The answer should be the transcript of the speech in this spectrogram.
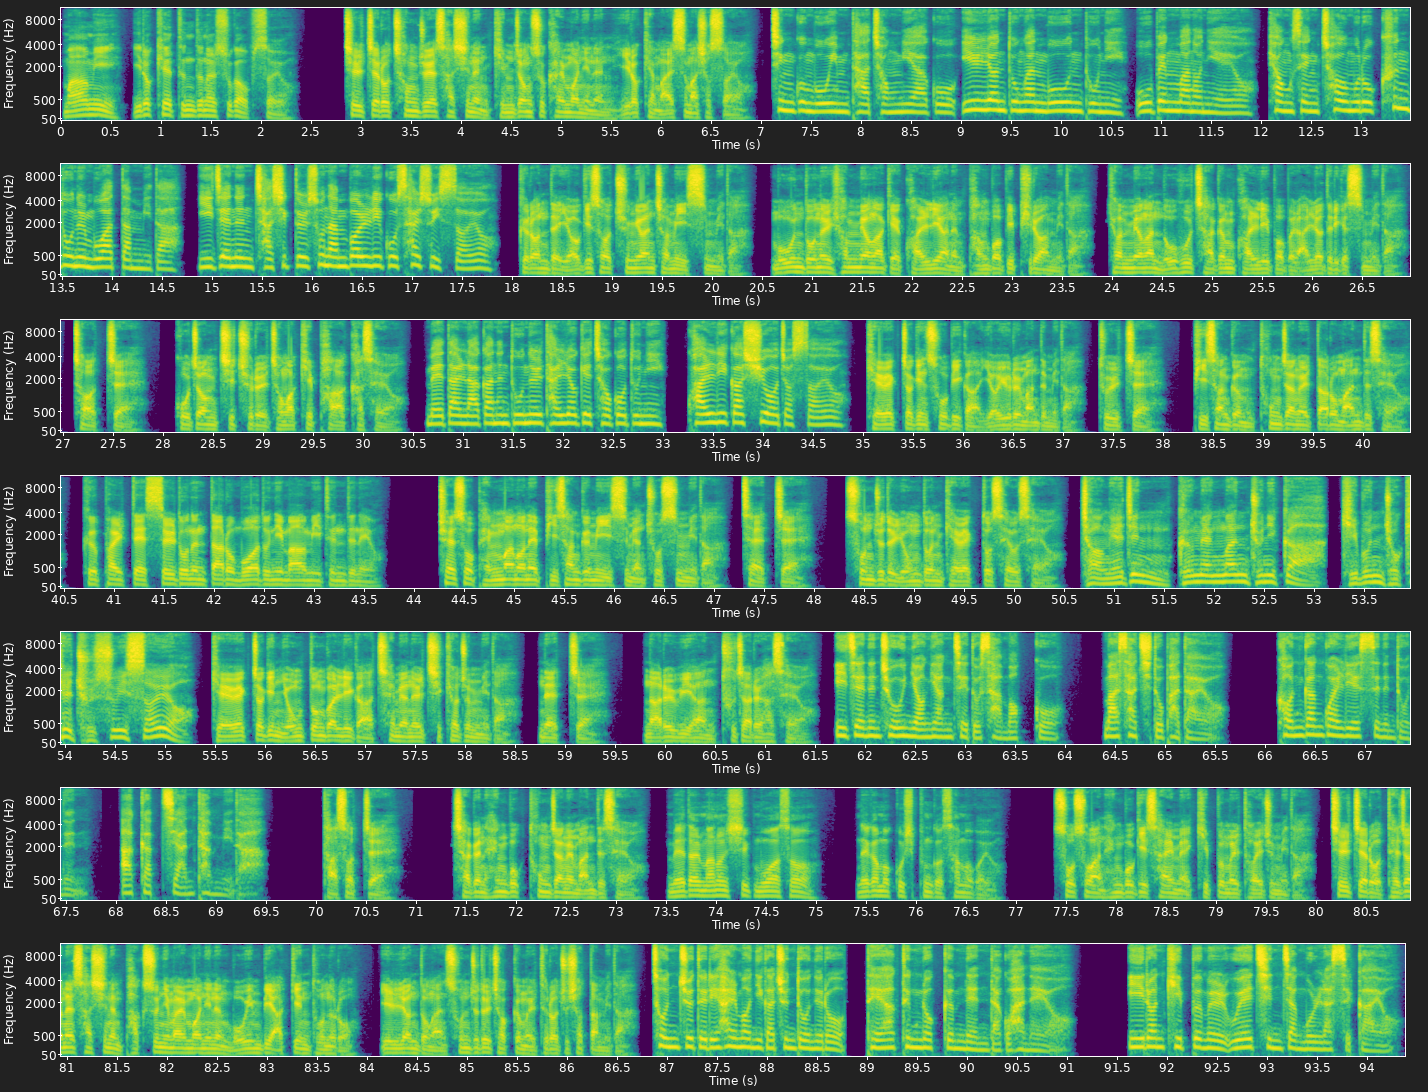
마음이 이렇게 든든할 수가 없어요. 실제로 청주에 사시는 김정숙 할머니는 이렇게 말씀하셨어요. 친구 모임 다 정리하고 1년 동안 모은 돈이 500만 원이에요. 평생 처음으로 큰 돈을 모았답니다. 이제는 자식들 손 안 벌리고 살 수 있어요. 그런데 여기서 중요한 점이 있습니다. 모은 돈을 현명하게 관리하는 방법이 필요합니다. 현명한 노후 자금 관리법을 알려드리겠습니다. 첫째, 고정 지출을 정확히 파악하세요. 매달 나가는 돈을 달력에 적어두니 관리가 쉬워졌어요. 계획적인 소비가 여유를 만듭니다. 둘째, 비상금 통장을 따로 만드세요. 급할 때 쓸 돈은 따로 모아두니 마음이 든든해요. 최소 100만 원의 비상금이 있으면 좋습니다. 셋째, 손주들 용돈 계획도 세우세요. 정해진 금액만 주니까 기분 좋게 줄 수 있어요. 계획적인 용돈 관리가 체면을 지켜줍니다. 넷째, 나를 위한 투자를 하세요. 이제는 좋은 영양제도 사 먹고 마사지도 받아요. 건강 관리에 쓰는 돈은 아깝지 않답니다. 다섯째, 작은 행복 통장을 만드세요. 매달 만 원씩 모아서 내가 먹고 싶은 거 사 먹어요. 소소한 행복이 삶에 기쁨을 더해줍니다. 실제로 대전에 사시는 박수님 할머니는 모임비 아낀 돈으로 1년 동안 손주들 적금을 들어주셨답니다. 손주들이 할머니가 준 돈으로 대학 등록금 낸다고 하네요. 이런 기쁨을 왜 진작 몰랐을까요?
